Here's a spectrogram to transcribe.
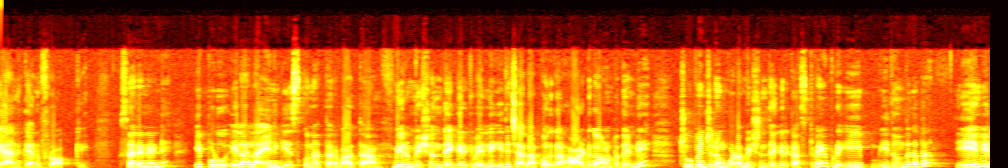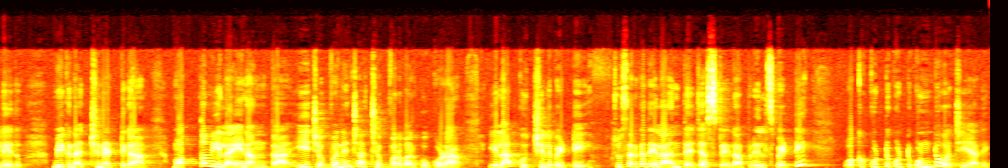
క్యాన్ క్యాన్ ఫ్రాక్కి సరేనండి. ఇప్పుడు ఇలా లైన్ గీసుకున్న తర్వాత మీరు మిషన్ దగ్గరికి వెళ్ళి ఇది చాలా కొద్దిగా హార్డ్గా ఉంటుందండి. చూపించడం కూడా మిషన్ దగ్గర కష్టమే. ఇప్పుడు ఈ ఇది ఉంది కదా? ఏమీ లేదు. మీకు నచ్చినట్టుగా మొత్తం ఈ లైన్ అంతా ఈ చివరి నుంచి ఆ చివరి వరకు కూడా ఇలా కుర్చీలు పెట్టి చూసారు కదా? ఇలా అంతే. జస్ట్ ఇలా ప్రిల్స్ పెట్టి ఒక కుట్టు కుట్టుకుంటూ వచ్చేయాలి.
